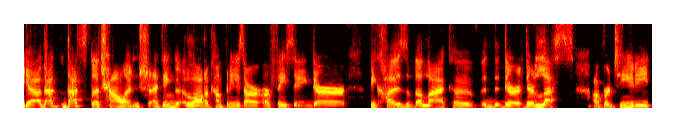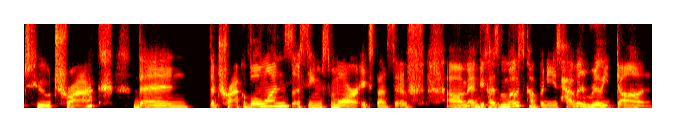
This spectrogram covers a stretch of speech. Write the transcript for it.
Yeah, that that's the challenge. I think a lot of companies are are facing. There because of the lack of there there less opportunity to track than the trackable ones seems more expensive. Um, and because most companies haven't really done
